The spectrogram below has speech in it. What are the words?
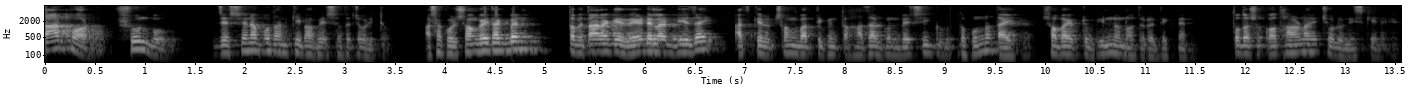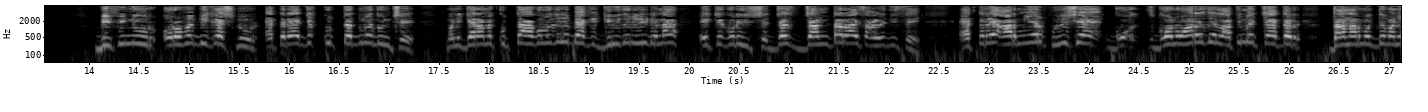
তারপর শুনব যে সেনাপ্রধান কীভাবে এর সাথে জড়িত। আশা করি সঙ্গেই থাকবেন, তবে তার আগে রেড অ্যালার্ট দিয়ে যাই। আজকের সংবাদটি কিন্তু হাজার গুণ বেশি গুরুত্বপূর্ণ, তাই সবাই একটু ভিন্ন নজরে দেখবেন। তো দর্শক, কথা নয়, চলুন স্ক্রিনে। বিফিনুর ওরফে বিকাশ নূর, এত যে কুত্তা দুনে দুনছে। মানে গ্রামে কুত্তা আগলো গেলে ব্যাকে গিরি ধরে হিটে না, একে করে হিসছে জাস্ট জানটা রায় সাড়ে দিছে। এতরে আর্মি আর পুলিশে গণহারে যে লাথি মেরছে, এতের দানার মধ্যে মানে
